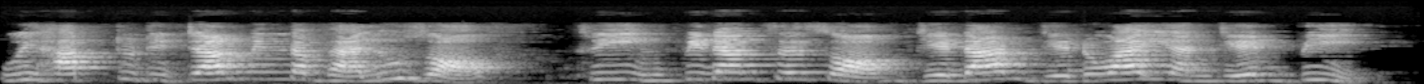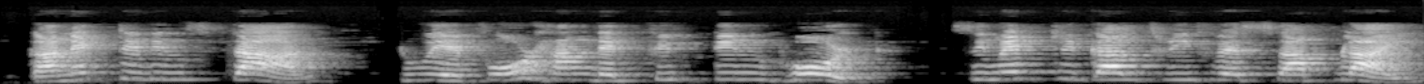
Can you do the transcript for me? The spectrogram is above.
We have to determine the values of three impedances of ZR, ZY and ZB connected in star to a 415 volt symmetrical three-phase supply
